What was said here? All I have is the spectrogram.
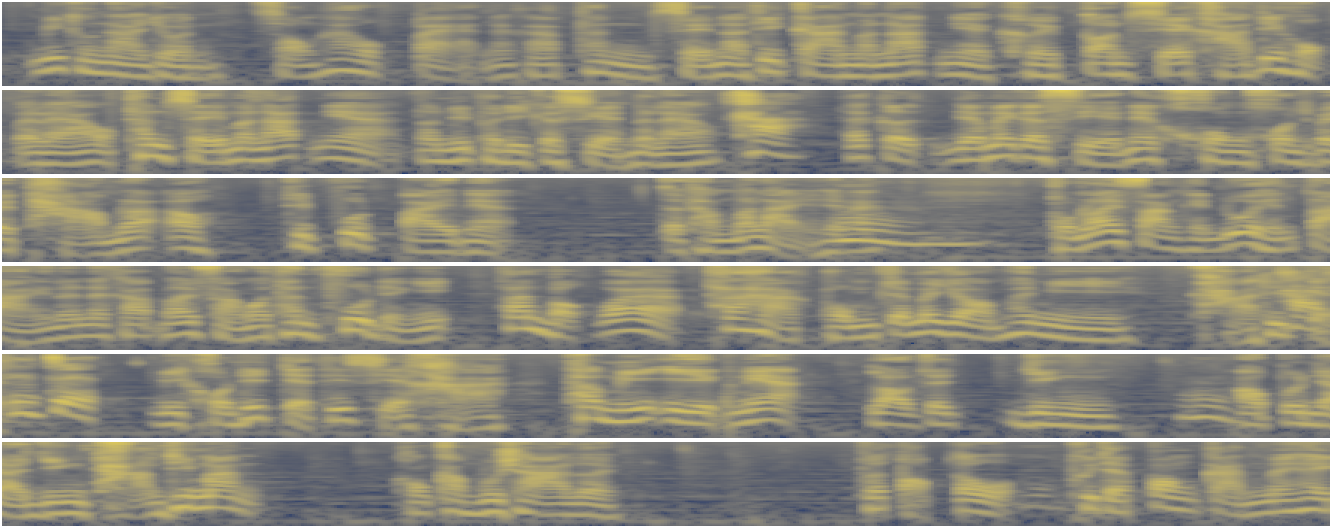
10 มิถุนายน 2568 นะครับ ท่านเสนาธิการมนัสเนี่ยเคยตอนเสียขาที่ 6 ไปแล้ว ท่านเสมนัสเนี่ยตอนนี้พอดีเกษียณไปแล้วค่ะถ้าเกิดยังไม่เกษียณเนี่ยคงคนจะไปถามแล้ว เอ้าที่พูดไปเนี่ยจะทำเมื่อไหร่ใช่ไหมผมเล่าให้ฟังเห็นด้วยเห็นต่างเลยนะครับเล่าให้ฟังว่าท่านพูดอย่างนี้ ท่านบอกว่าถ้าหากผมจะไม่ยอมให้มีขาที่ขาเจ็ดที่เจ็ดมีคนที่เจ็ดที่เสียขา ถ้ามีอีกเนี่ย เราจะยิงเอาปืนใหญ่ยิงฐานที่มั่นของกัมพูชาเลย เพื่อตอบโต้เพื่อจะป้องกันไม่ให้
